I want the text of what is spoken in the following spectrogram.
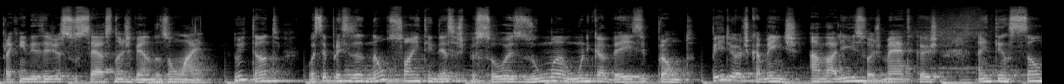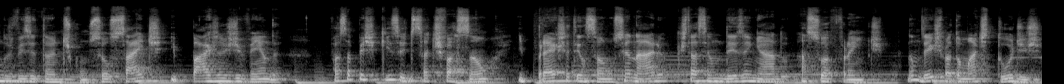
para quem deseja sucesso nas vendas online. No entanto, você precisa não só entender essas pessoas uma única vez e pronto. Periodicamente, avalie suas métricas, a intenção dos visitantes com seu site e páginas de venda. Faça pesquisas de satisfação e preste atenção no cenário que está sendo desenhado à sua frente. Não deixe para tomar atitudes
